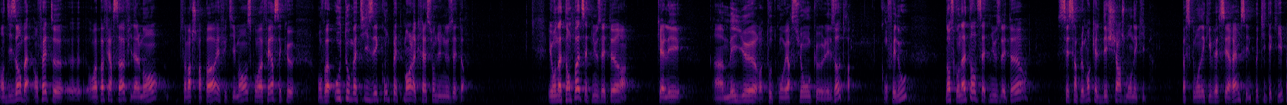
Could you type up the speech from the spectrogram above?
en disant, bah, en fait, on ne va pas faire ça finalement, ça ne marchera pas, effectivement. Ce qu'on va faire, c'est qu'on va automatiser complètement la création d'une newsletter. Et on n'attend pas de cette newsletter qu'elle ait un meilleur taux de conversion que les autres, qu'on fait nous. Non, ce qu'on attend de cette newsletter, c'est simplement qu'elle décharge mon équipe parce que mon équipe FCRM, c'est une petite équipe.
